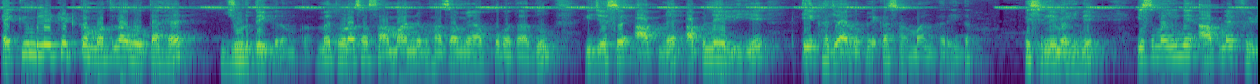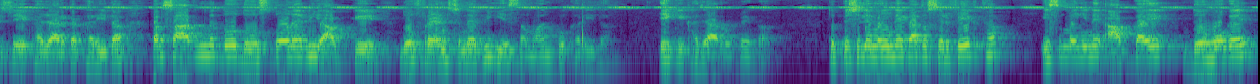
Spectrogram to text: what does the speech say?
एक्यूमुलेटेड का मतलब होता है जुड़ते क्रम का। मैं थोड़ा सा सामान्य भाषा में आपको बता दूँ कि जैसे आपने अपने लिए एक हज़ार रुपए का सामान खरीदा पिछले महीने, इस महीने आपने फिर से एक हज़ार का खरीदा, पर साथ में दो दोस्तों ने भी आपके, दो फ्रेंड्स ने भी ये सामान को खरीदा, एक एक हज़ार रुपए का। तो पिछले महीने का तो सिर्फ़ एक था इस महीने आपका एक, दो हो गए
